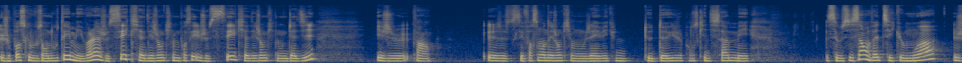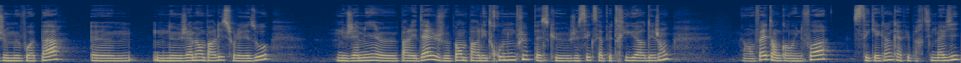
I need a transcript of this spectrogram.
je pense que vous en doutez, mais voilà, je sais qu'il y a des gens qui l'ont pensé, je sais qu'il y a des gens qui l'ont déjà dit. Et je. Enfin, c'est forcément des gens qui n'ont jamais vécu de deuil, je pense, qui disent ça, mais c'est aussi ça en fait, c'est que moi, je me vois pas euh, ne jamais en parler sur les réseaux, ne jamais euh, parler d'elle, je veux pas en parler trop non plus parce que je sais que ça peut trigger des gens. En fait, encore une fois, c'est quelqu'un qui a fait partie de ma vie.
